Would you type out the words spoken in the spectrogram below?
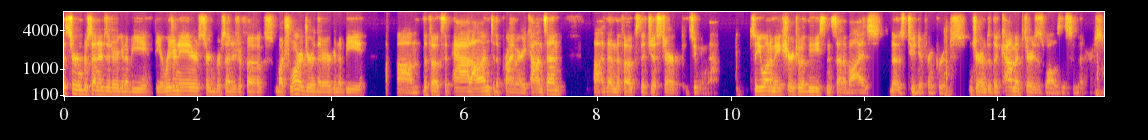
a certain percentage that are going to be the originators, certain percentage of folks much larger that are going to be um, the folks that add on to the primary content, uh, and then the folks that just are consuming that. So you want to make sure to at least incentivize those two different groups in terms of the commenters as well as the submitters.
